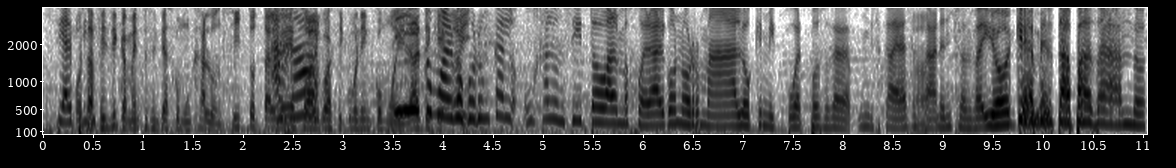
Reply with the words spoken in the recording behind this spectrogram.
si al O sea, físicamente sentías como un jaloncito tal vez, o algo así como una incomodidad. Sí, de como que, a lo mejor un, cal- un jaloncito, a lo mejor algo normal, o que mi cuerpo, o sea, mis caderas Ah. estaban en chanza. Y yo, ¿qué me está pasando?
